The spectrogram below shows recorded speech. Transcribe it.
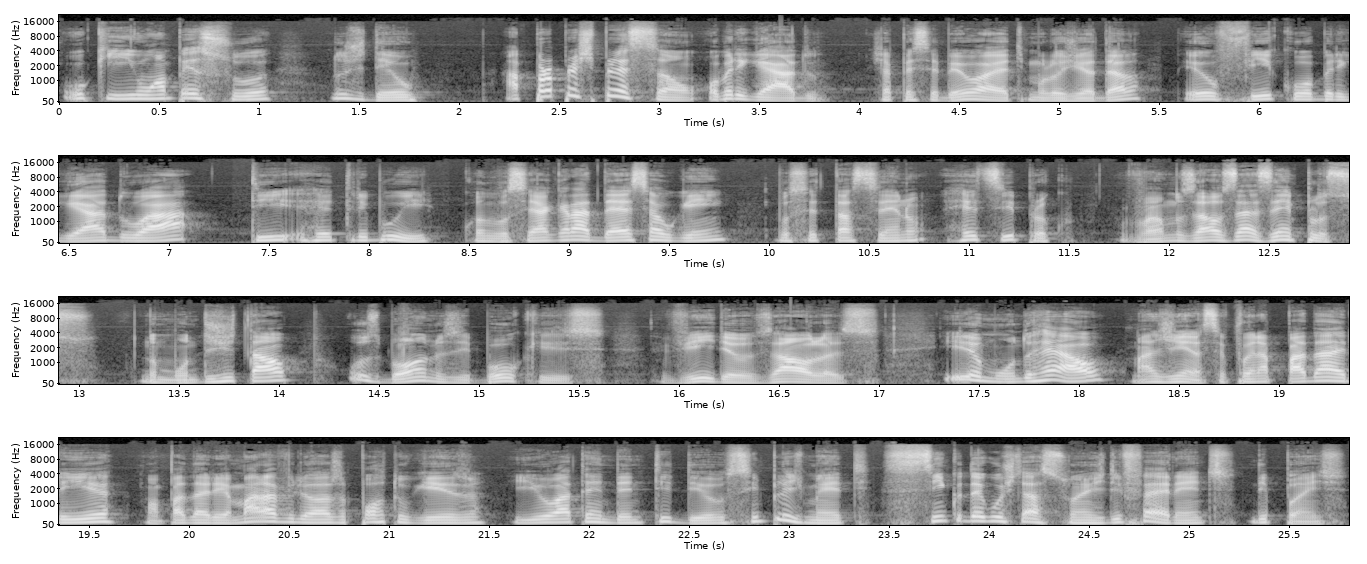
o que uma pessoa nos deu. A própria expressão obrigado já percebeu a etimologia dela? Eu fico obrigado a te retribuir. Quando você agradece alguém, você está sendo recíproco. Vamos aos exemplos. No mundo digital, os bônus, e-books, vídeos, aulas, e no mundo real, imagina, você foi na padaria, uma padaria maravilhosa portuguesa, e o atendente te deu simplesmente cinco degustações diferentes de pães.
